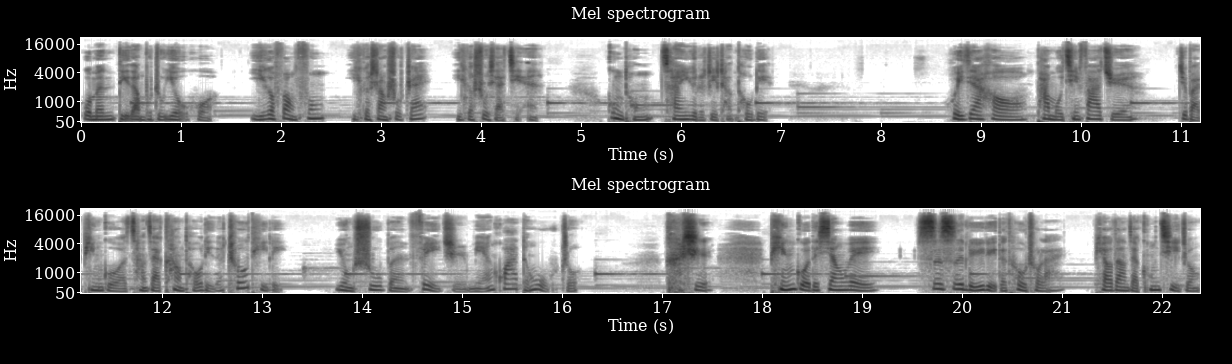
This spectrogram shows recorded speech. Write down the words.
我们抵挡不住诱惑，一个放风，一个上树摘，一个树下捡，共同参与了这场偷猎。回家后，怕母亲发觉，就把苹果藏在炕头里的抽屉里，用书本、废纸、棉花等捂住。可是，苹果的香味丝丝缕缕地透出来，飘荡在空气中，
